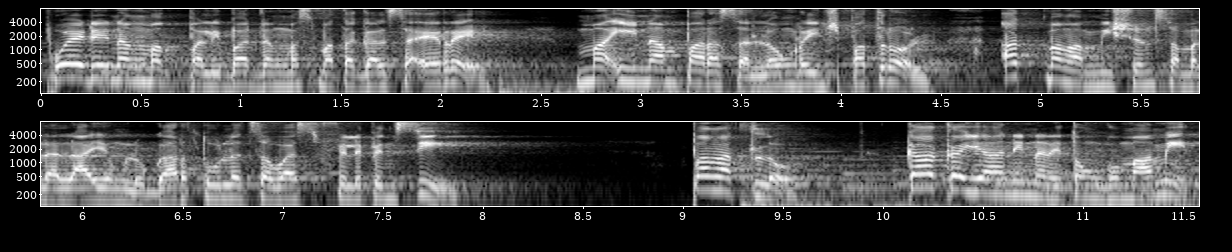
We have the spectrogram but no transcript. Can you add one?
Pwede nang magpalibad ng mas matagal sa ere, mainam para sa long-range patrol at mga mission sa malalayong lugar tulad sa West Philippine Sea. Pangatlo, kakayanin na nitong gumamit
